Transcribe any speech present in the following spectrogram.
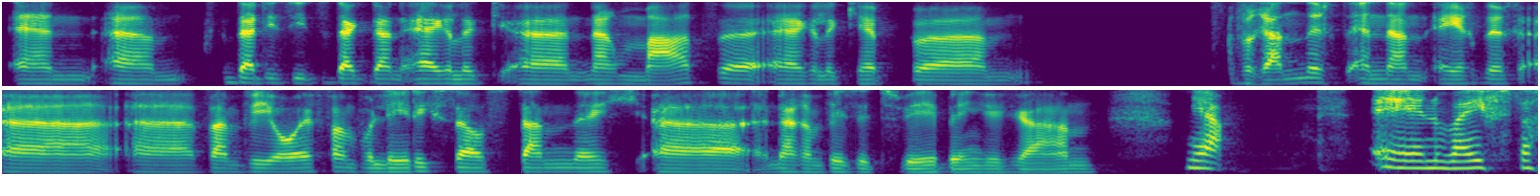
en um, dat is iets dat ik dan eigenlijk uh, naarmate eigenlijk heb um, veranderd en dan eerder uh, van VOF, van volledig zelfstandig, naar een VZ2 ben gegaan. Ja. En wat heeft dat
